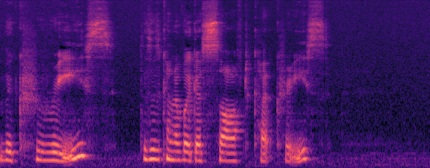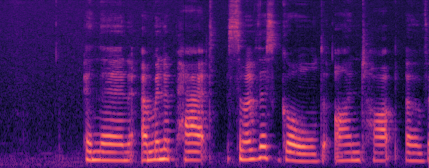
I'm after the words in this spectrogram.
the crease. This is kind of like a soft cut crease. And then I'm going to pat some of this gold on top of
